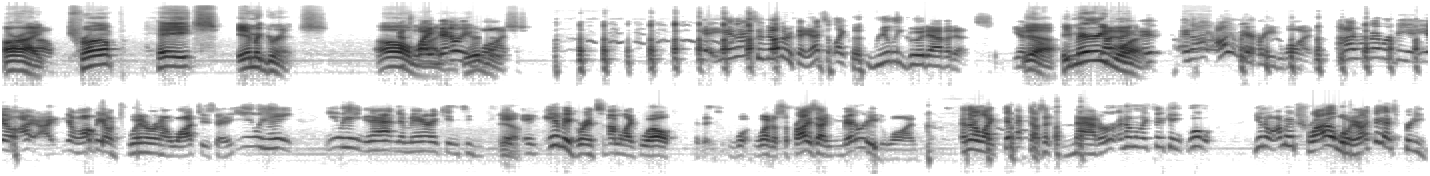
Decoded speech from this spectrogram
All right. No. Trump hates immigrants. Oh, That's why he my married one. goodness. Yeah, and that's another thing. That's like really good evidence. You know? Yeah, he married I- one. I- and I, I married one, and I remember being, you know, I, I, you know, I'll be on Twitter and I'll watch these guys. You hate, you hate Latin Americans and, Yeah. and, and immigrants, and I'm like, well, what, what a surprise! I married one, and they're like, that doesn't matter, and I'm like thinking, well, you know, I'm a trial lawyer. I think that's pretty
